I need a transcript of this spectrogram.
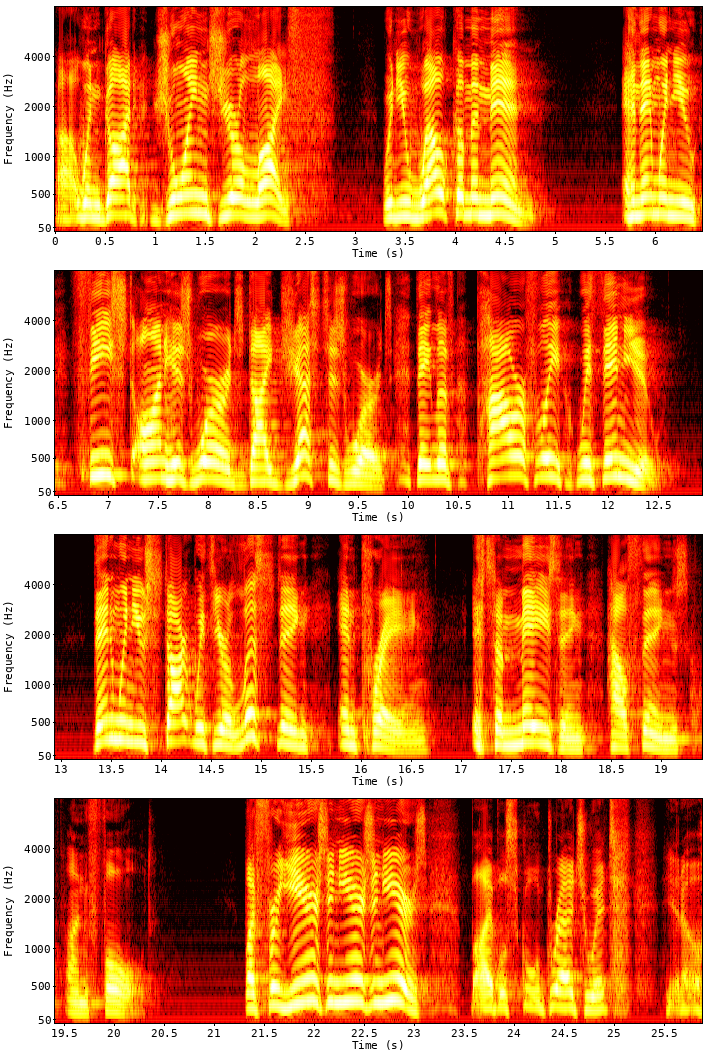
uh, when God joins your life, when you welcome Him in, and then when you feast on His words, digest His words, they live powerfully within you. Then, when you start with your listening and praying, it's amazing how things unfold. But for years and years and years, Bible school graduate, you know,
